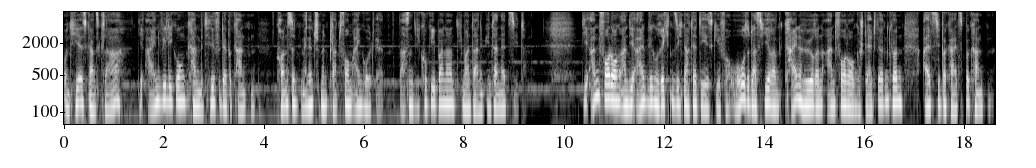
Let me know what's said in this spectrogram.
Und hier ist ganz klar, die Einwilligung kann mit Hilfe der bekannten Consent Management Plattform eingeholt werden. Das sind die Cookie-Banner, die man dann im Internet sieht. Die Anforderungen an die Einwilligung richten sich nach der DSGVO, sodass hieran keine höheren Anforderungen gestellt werden können als die bekannten.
